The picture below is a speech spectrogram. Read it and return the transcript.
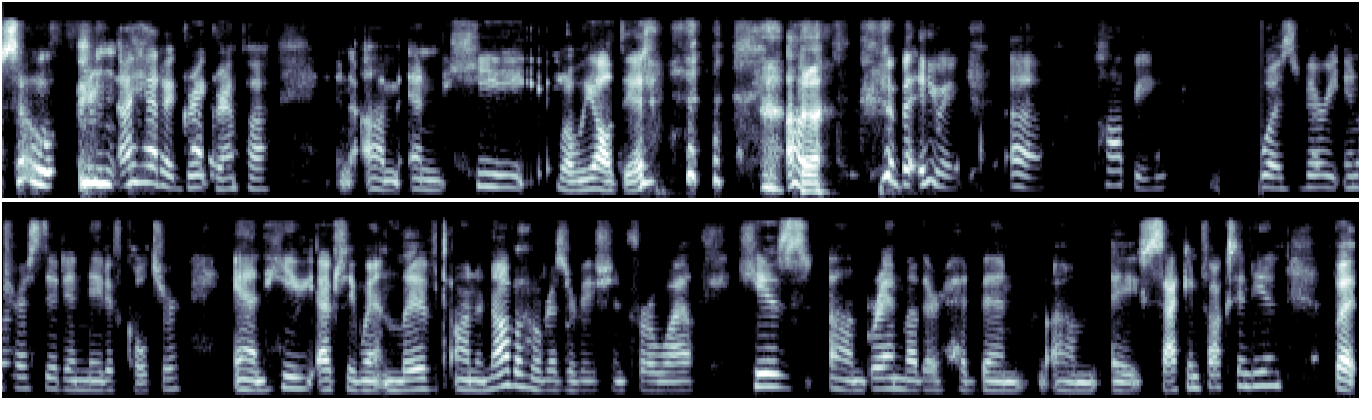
So i had a great grandpa and um and he well we all did. Um, but anyway uh poppy was very interested in native culture and he actually went and lived on a navajo reservation for a while. His um, grandmother had been um, a sac and fox indian but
